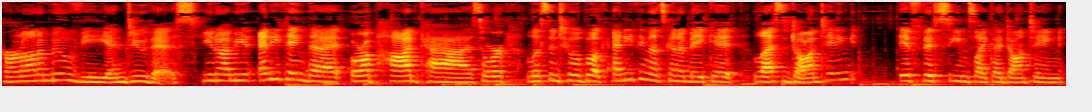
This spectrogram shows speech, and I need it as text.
turn on a movie and do this. You know, I mean, anything that, or a podcast or listen to a book, anything that's gonna make it less daunting if this seems like a daunting,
